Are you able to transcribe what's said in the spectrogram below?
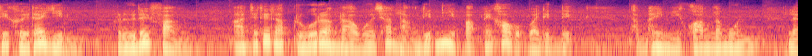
ที่เคยได้ยิน หรือได้ฟังอาจจะได้รับรู้เรื่องราวเวอร์ชั่นหลังดิสนีย์ปรับให้เข้ากับวัยเด็กๆ ทำให้มีความละมุน และ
